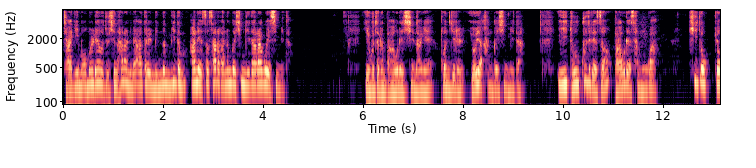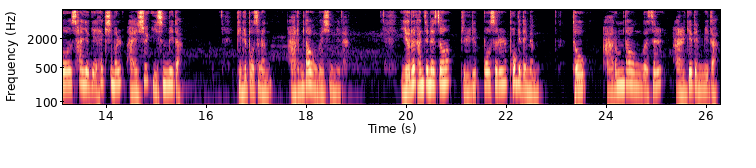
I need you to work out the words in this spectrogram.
자기 몸을 내어주신 하나님의 아들을 믿는 믿음 안에서 살아가는 것입니다. 라고 했습니다. 이 구절은 바울의 신앙의 본질을 요약한 것입니다. 이 두 구절에서 바울의 삶과 기독교 사역의 핵심을 알 수 있습니다. 빌립보서는 아름다운 것입니다. 여러 관점에서 빌립보서를 보게 되면 더욱 아름다운 것을 알게 됩니다.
